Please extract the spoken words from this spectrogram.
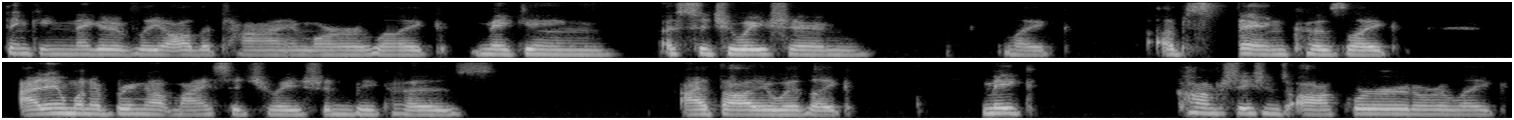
thinking negatively all the time or like making a situation like abstain because like I didn't want to bring up my situation because I thought it would like make conversations awkward or like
